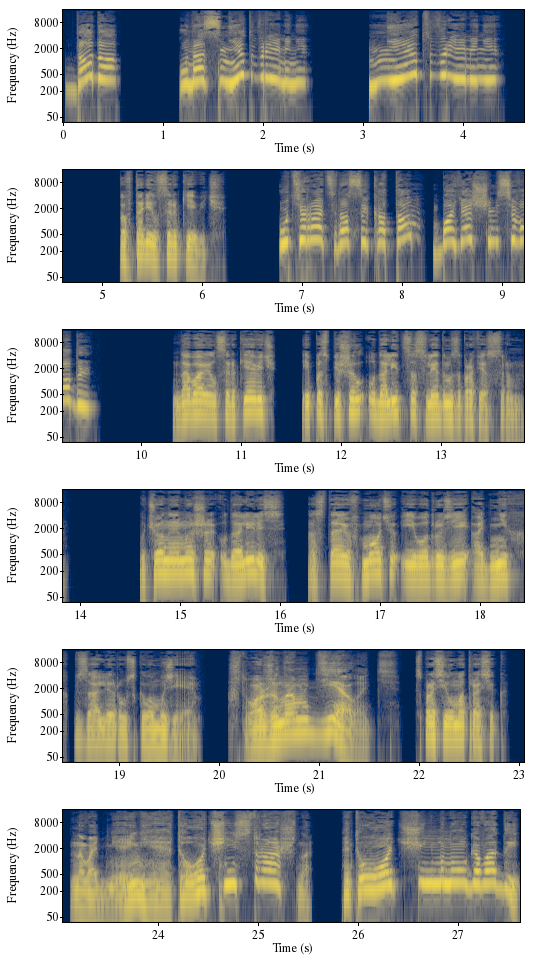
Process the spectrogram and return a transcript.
Да-да, у нас нет времени. Нет времени. Повторил Сыркевич. Утирать носы котам, боящимся воды. Добавил Сыркевич и поспешил удалиться следом за профессором. Ученые-мыши удалились, оставив Мотю и его друзей одних в зале Русского музея. «Что же нам делать?» — спросил Матрасик. «Наводнение — это очень страшно. Это очень много воды.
